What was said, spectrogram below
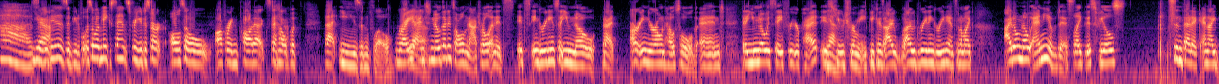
ah, so Yeah. it is a beautiful. So it makes sense for you to start also offering products to help Yeah. with that ease and flow. right Yeah. and to know that it's all natural and it's it's ingredients that you know that are in your own household and that you know is safe for your pet is huge for me because I I would read ingredients and I'm like I don't know any of this. Like this feels synthetic and I,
